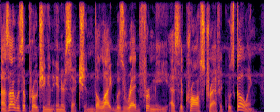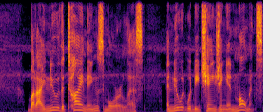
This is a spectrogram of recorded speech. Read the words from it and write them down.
as I was approaching an intersection, the light was red for me as the cross traffic was going. But I knew the timings, more or less, and knew it would be changing in moments,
